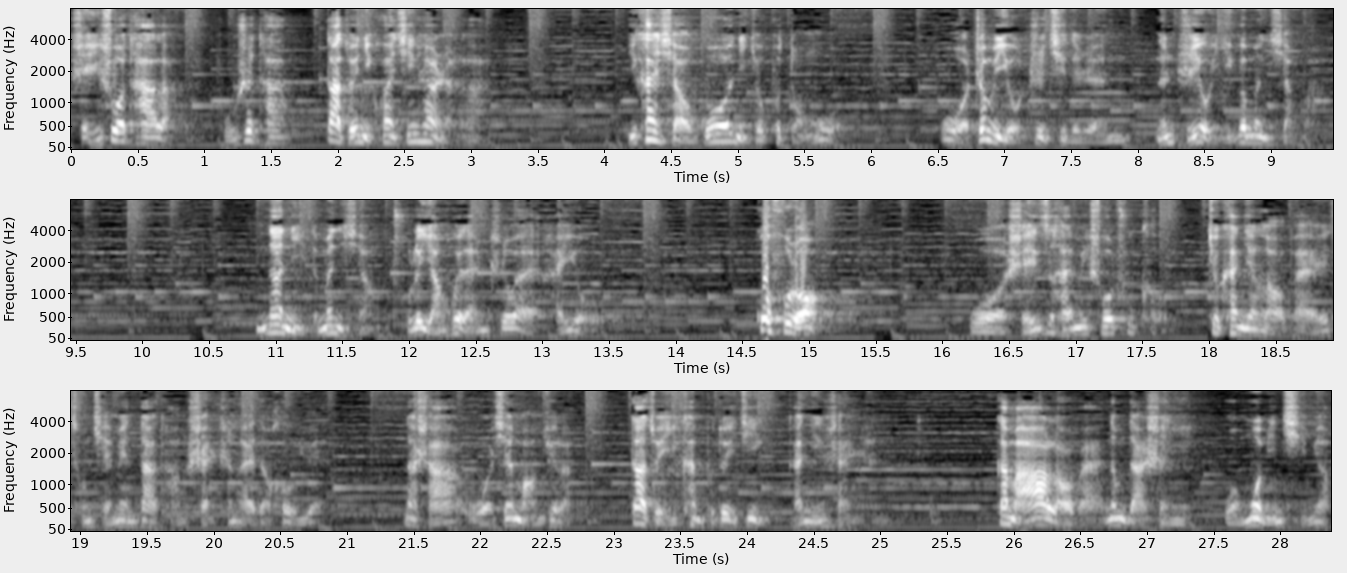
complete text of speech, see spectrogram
谁说他了？不是他，大嘴，你换心上人了。一看小郭，你就不懂我。我这么有志气的人，能只有一个梦想吗？那你的梦想除了杨慧兰之外，还有郭芙蓉。我谁字还没说出口，就看见老白从前面大堂闪身来到后院。那啥，我先忙去了。大嘴一看不对劲，赶紧闪人。干嘛啊，老白？那么大声音，我莫名其妙。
